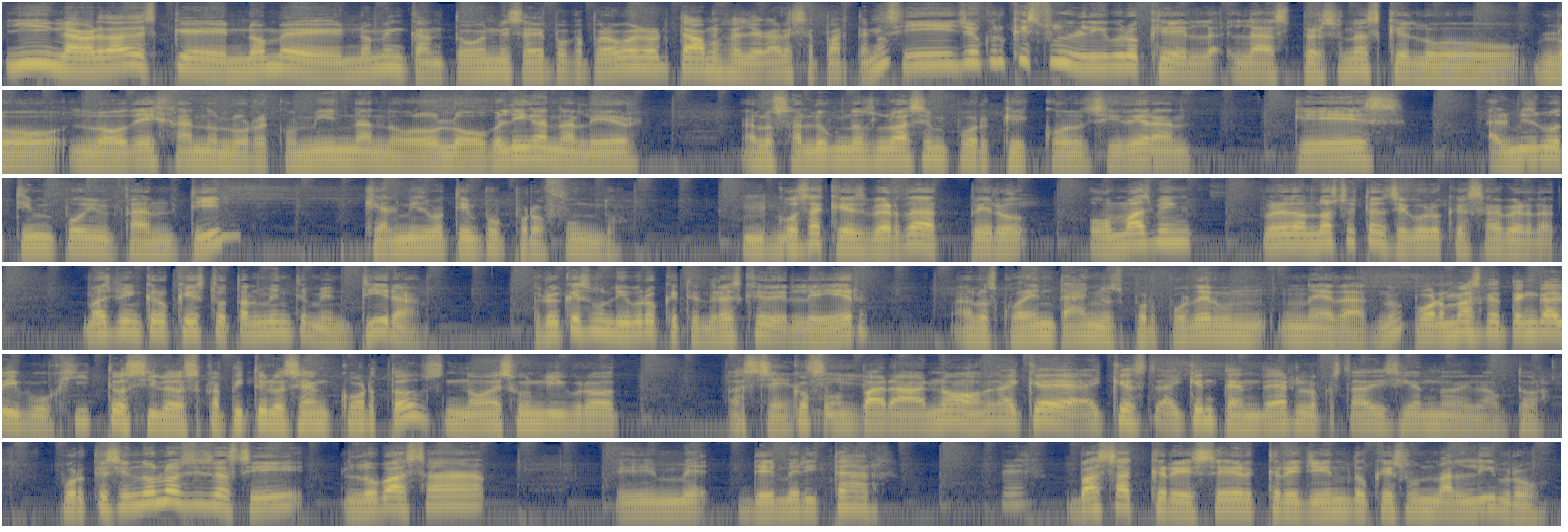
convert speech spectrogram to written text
Y la verdad es que no me, no me encantó en esa época. Pero bueno, ahorita vamos a llegar a esa parte, ¿no? Sí, yo creo que es un libro que la- las personas que lo, lo, lo dejan o lo recomiendan o lo obligan a leer a los alumnos lo hacen porque consideran que es al mismo tiempo infantil que al mismo tiempo profundo. Cosa que es verdad, pero, o más bien, perdón, no estoy tan seguro que sea verdad. Más bien creo que es totalmente mentira. Creo que es un libro que tendrás que leer a los 40 años, por poner un- una edad, ¿no? Por más que tenga dibujitos y los capítulos sean cortos, no es un libro así como para... No, hay que, hay, que, hay que entender lo que está diciendo el autor. Porque si no lo haces así, lo vas a eh, me- demeritar. Vas a crecer creyendo que es un mal libro.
